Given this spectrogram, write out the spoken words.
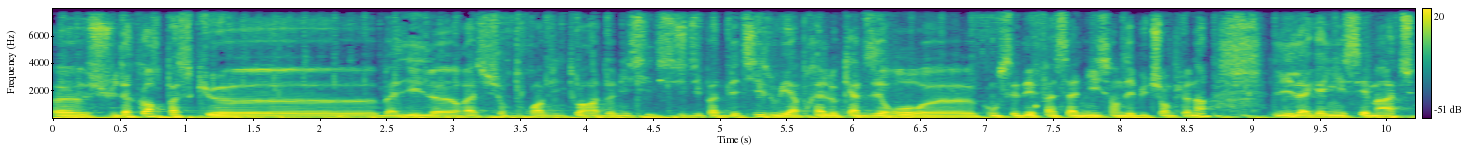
Euh, je suis d'accord parce que bah, Lille reste sur trois victoires à domicile, si je dis pas de bêtises. Oui, après le 4-0 euh, concédé face à Nice en début de championnat, Lille a gagné ses matchs.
